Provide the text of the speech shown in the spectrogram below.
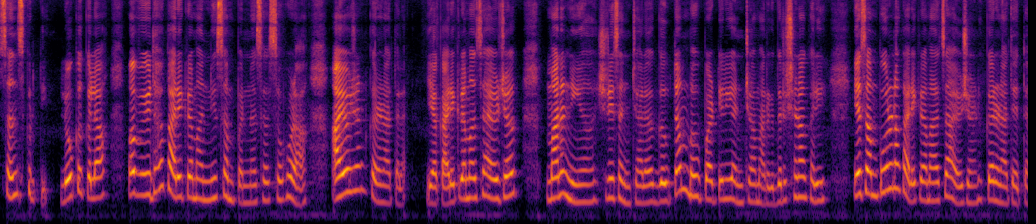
संस्कृती लोककला व विविध कार्यक्रमांनी संपन्न असा सोहळा आयोजन करण्यात आला. या कार्यक्रमाचे आयोजक माननीय श्री संचालक गौतम भाऊ पाटील यांच्या मार्गदर्शनाखाली या संपूर्ण कार्यक्रमाचं आयोजन करण्यात येतं.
